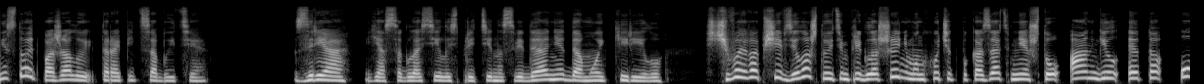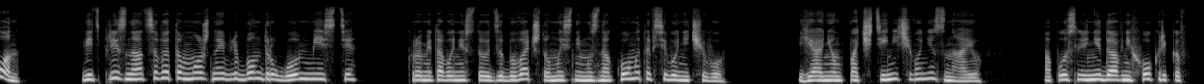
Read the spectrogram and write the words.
не стоит, пожалуй, торопить события. Зря я согласилась прийти на свидание домой к Кириллу. С чего я вообще взяла, что этим приглашением он хочет показать мне, что ангел — это он? Ведь признаться в этом можно и в любом другом месте. Кроме того, не стоит забывать, что мы с ним и знакомы-то всего ничего. Я о нем почти ничего не знаю. А после недавних окриков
